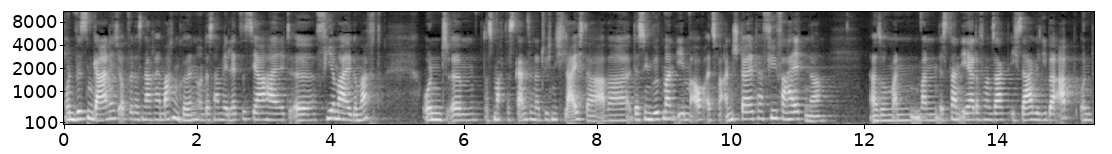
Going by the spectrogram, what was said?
und wissen gar nicht, ob wir das nachher machen können. Und das haben wir letztes Jahr halt äh, viermal gemacht. Und ähm, das macht das Ganze natürlich nicht leichter. Aber deswegen wird man eben auch als Veranstalter viel verhaltener. Also man, man ist dann eher, dass man sagt, ich sage lieber ab. Und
